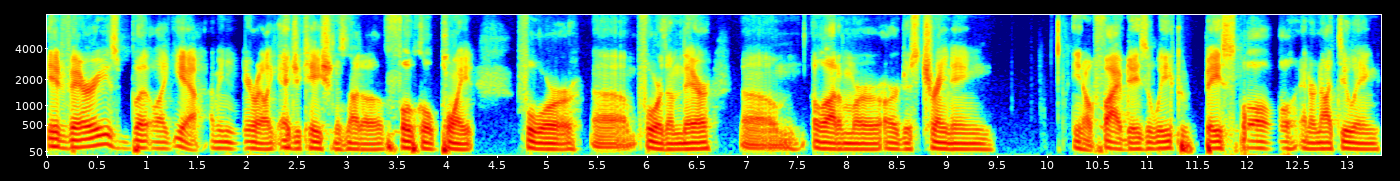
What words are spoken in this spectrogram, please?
it varies, but like yeah, I mean you're right, like education is not a focal point for um, for them there. Um, a lot of them are are just training, you know, five days a week baseball and are not doing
